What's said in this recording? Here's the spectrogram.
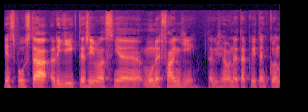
Je spousta lidí, kteří vlastně mu nefandí, takže on je takový ten kon,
